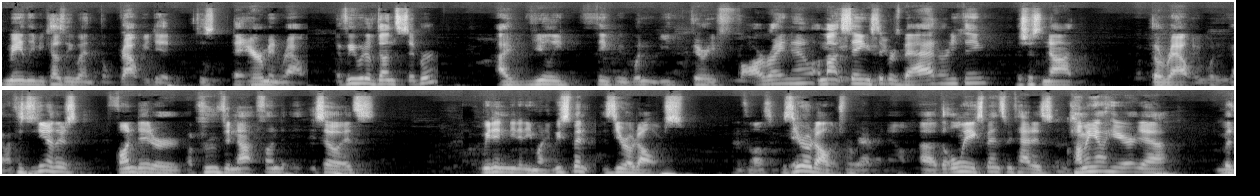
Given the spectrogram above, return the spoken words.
mainly because we went the route we did, just the airman route. If we would have done SBIR, I really think we wouldn't be very far right now. I'm not saying SBIR's bad or anything. It's just not the route we would have gone. Because you know, there's funded or approved and not funded. So it's we didn't need any money. We spent zero dollars. That's awesome. Zero dollars where we're at right now. Uh, the only expense we've had is coming out here, yeah, but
